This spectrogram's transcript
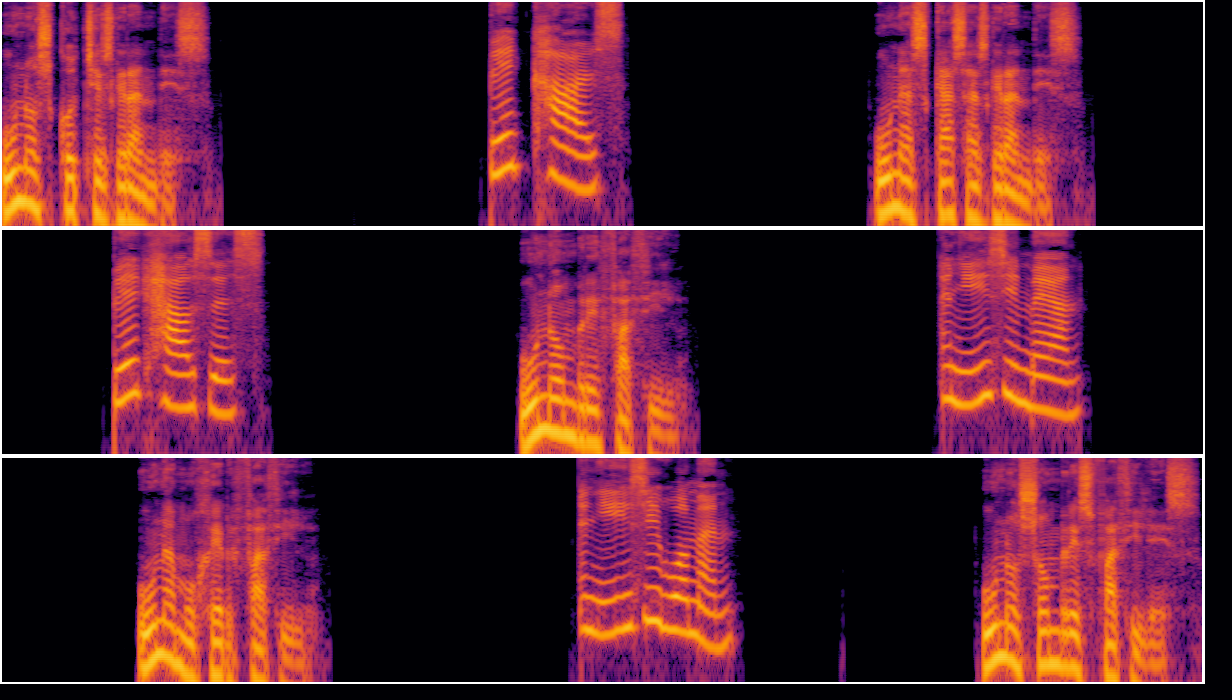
Unos coches grandes. Big cars. Unas casas grandes. Big houses. Un hombre fácil. An easy man. Una mujer fácil. An easy woman. Unos hombres fáciles.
